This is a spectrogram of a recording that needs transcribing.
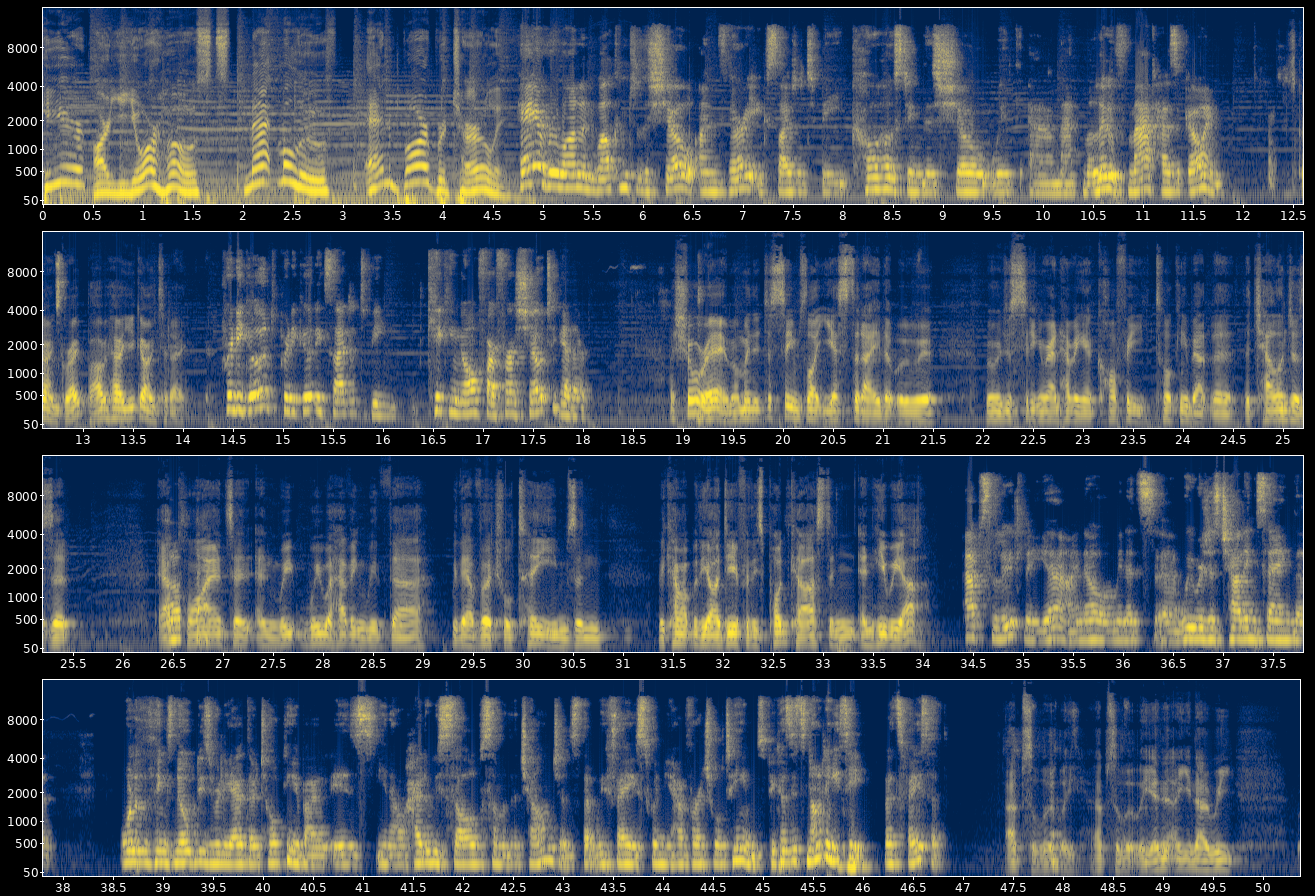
here are your hosts, Matt Maloof and Barbara Turley. Hey everyone, and welcome to the show. I'm very excited to be co hosting this show with uh, Matt Maloof. Matt, how's it going? It's going great, Barb. How are you going today? Pretty good, pretty good. Excited to be kicking off our first show together. I sure am. I mean, it just seems like yesterday that we were we were just sitting around having a coffee talking about the, the challenges that our okay. clients and, and we, we were having with uh, with our virtual teams and we come up with the idea for this podcast and, and here we are. Absolutely, yeah, I know. I mean, it's uh, we were just chatting, saying that one of the things nobody's really out there talking about is, you know, how do we solve some of the challenges that we face when you have virtual teams? Because it's not easy. Let's face it. Absolutely, absolutely, and uh, you know, we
